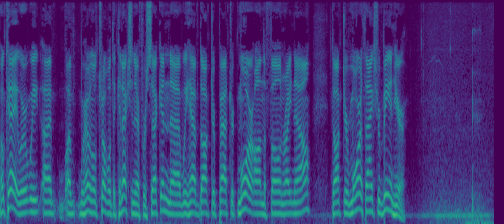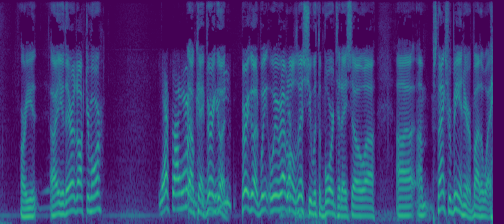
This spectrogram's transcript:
Okay, we're we uh, we're having a little trouble with the connection there for a second. Uh, we have Dr. Patrick Moore on the phone right now. Dr. Moore, thanks for being here. Are you are you there, Dr. Moore? Yes, I am. Okay, very good, very good. We we were having a little issue with the board today, so uh, uh, um, thanks for being here. By the way,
